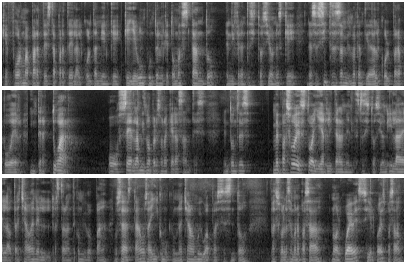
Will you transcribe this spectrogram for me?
que forma parte de esta parte del alcohol también, que, que llega un punto en el que tomas tanto en diferentes situaciones que necesitas esa misma cantidad de alcohol para poder interactuar o ser la misma persona que eras antes. Entonces, me pasó esto ayer literalmente, esta situación, y la de la otra chava en el restaurante con mi papá. O sea, estábamos ahí como que una chava muy guapa se sentó. Pasó la semana pasada, no, el jueves, sí, el jueves pasado,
